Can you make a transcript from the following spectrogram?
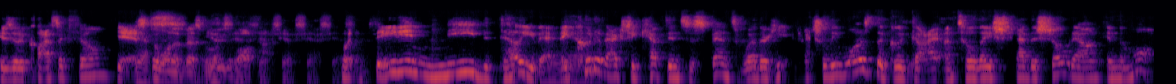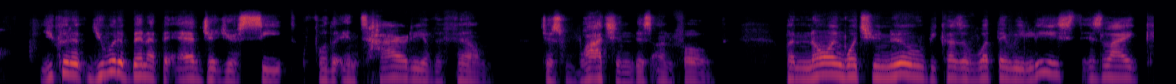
is it a classic film? Yeah, it's still one of the best Yes, movies of yes, all time. Yes, yes, yes, yes. But they didn't need to tell you that. They Yeah. could have actually kept in suspense whether he actually was the good guy until they had the showdown in the mall. you could have you would have been at the edge of your seat for the entirety of the film just watching this unfold but knowing what you knew because of what they released is like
